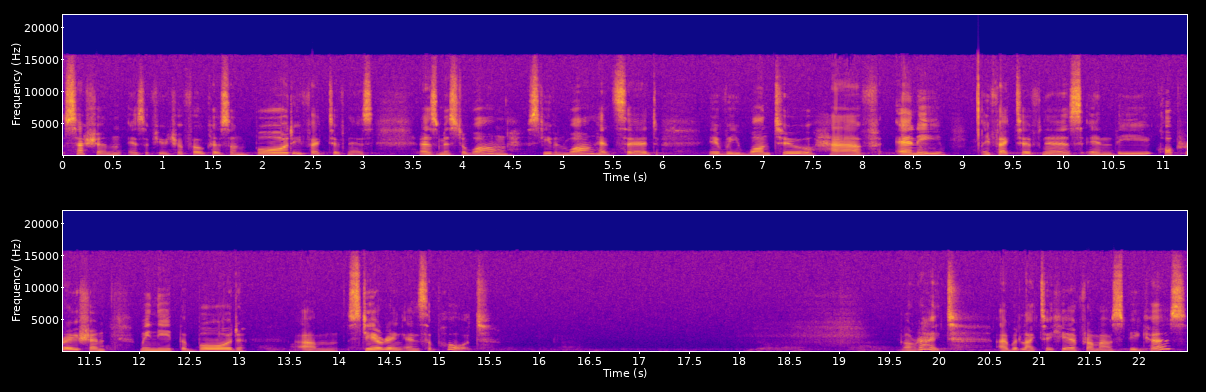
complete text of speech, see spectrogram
session is a future focus on board effectiveness. As Mr. Wong, Stephen Wong, had said, if we want to have any effectiveness in the corporation, we need the board um, steering and support. All right. I would like to hear from our speakers.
